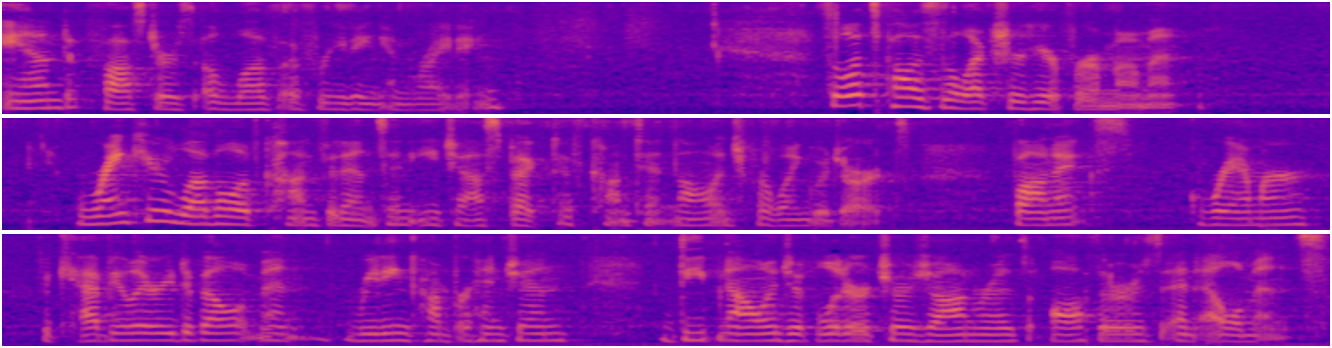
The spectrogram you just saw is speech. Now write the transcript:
and fosters a love of reading and writing. So let's pause the lecture here for a moment. Rank your level of confidence in each aspect of content knowledge for language arts phonics, grammar, vocabulary development, reading comprehension, deep knowledge of literature, genres, authors, and elements.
